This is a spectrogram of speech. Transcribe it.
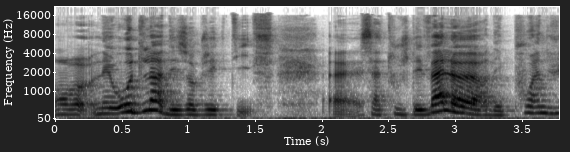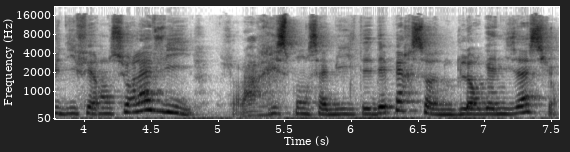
on est au-delà des objectifs. Euh, ça touche des valeurs, des points de vue différents sur la vie, sur la responsabilité des personnes ou de l'organisation.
